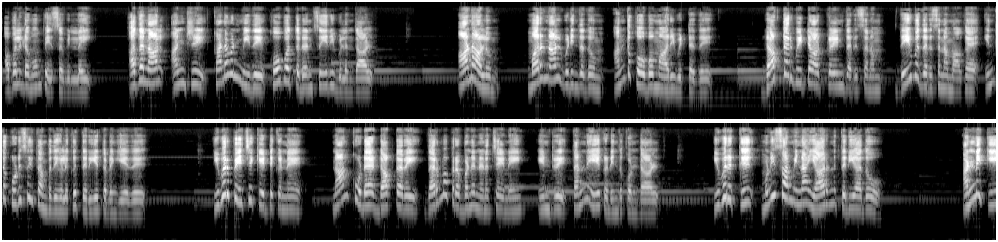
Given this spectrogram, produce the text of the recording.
அவளிடமும் பேசவில்லை. அதனால் அன்று கணவன் மீது கோபத்துடன் சீறி விழுந்தாள். ஆனாலும் மறுநாள் விடிந்ததும் அந்த கோபம் மாறிவிட்டது. டாக்டர் வீட்டு ஆட்களின் தரிசனம் தெய்வ தரிசனமாக இந்த குடிசை தம்பதிகளுக்கு தெரிய தொடங்கியது. இவர் பேச்சை கேட்டுக்கின்னு நான் கூட டாக்டரை தர்மபிரபன்னு நினைச்சேனே என்று தன்னையே கடிந்து கொண்டாள். இவருக்கு முனிசாமினா யாருன்னு தெரியாதோ? அன்னைக்கு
